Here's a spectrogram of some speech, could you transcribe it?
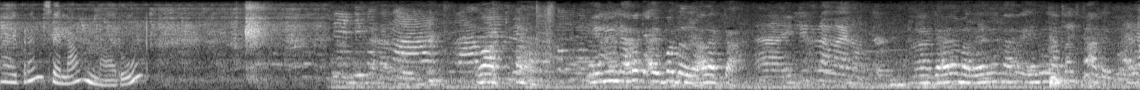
హాయ్ ఫ్రెండ్స్ ఎలా ఉన్నారు? ఎనిమిదిన్నరకు అయిపోతుంది కదా మరి ఎనిమిదిన్నర ఎనిమిది గంటలకు స్టార్ట్ అయిపోతుంది.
